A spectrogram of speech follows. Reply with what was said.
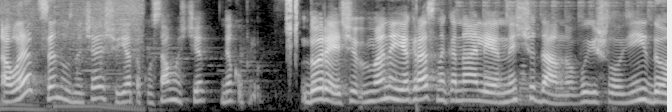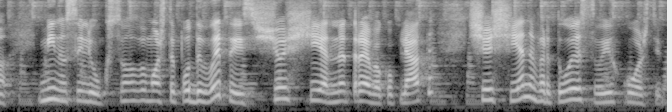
Але це не означає, що я таку саму ще не куплю. До речі, в мене якраз на каналі нещодавно вийшло відео мінуси люксу. Ви можете подивитись, що ще не треба купляти, що ще не вартує своїх коштів.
